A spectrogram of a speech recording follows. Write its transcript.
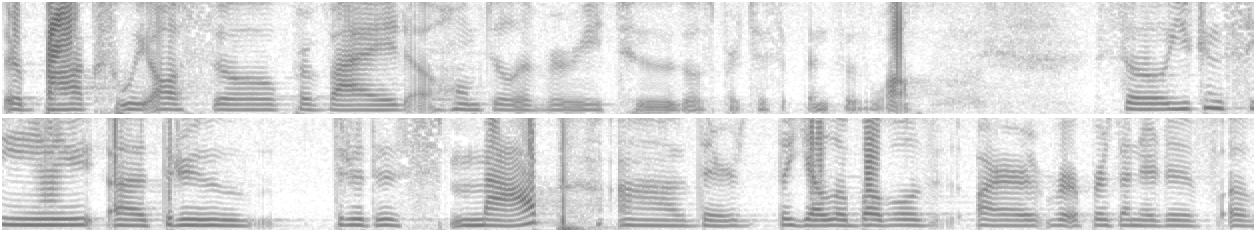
their box, we also provide home delivery to those participants as well. So you can see uh, through through this map, uh, the yellow bubbles are representative of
